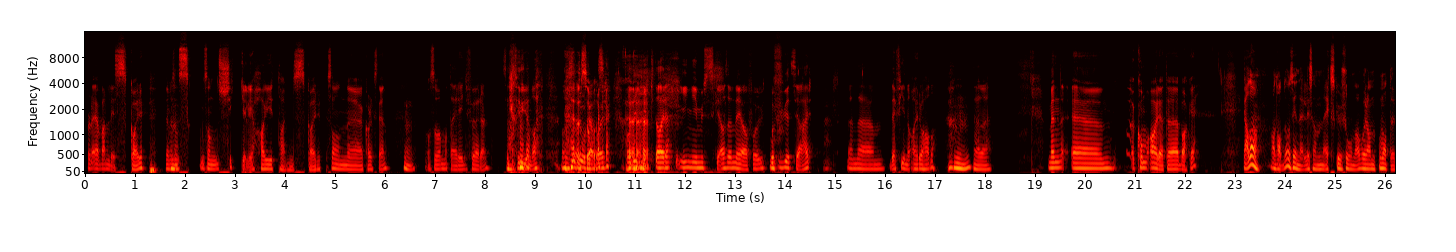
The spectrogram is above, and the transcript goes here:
For det er veldig skarp. Det er vel sånn, sånn skikkelig haitannskarp sånn uh, kalkstein. Mm. Og så måtte jeg redde føreren. Så jeg tryna. og så tok jeg for. Og det gikk da rett inn i muskelen, altså nedafor ut, på utsida her. Men um, det er fine arr å ha, da. Mm. Det er det. Men eh, kom Are tilbake? Ja da, han hadde jo sine liksom, ekskursjoner hvor han på en måte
